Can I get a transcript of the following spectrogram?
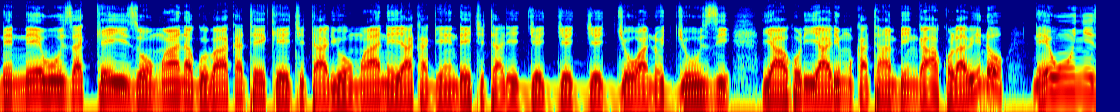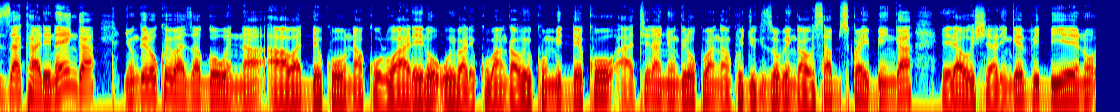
Neneebuuza keizi omwana gwe baakateeka ekitali omwana eyakagenda ekitali ejjejjejjejjo wano juuzi yakuli yali mu katambi ng'akola bino neewuunyiza kale. Naye nga nyongera okwebaza gwe wenna abaddeko olunaku olwaleero webale kubanga weekumiddeko ate era nyongera okuba nga nkujjukiza obe nga osubscribinga era osharinga evidiyo eno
